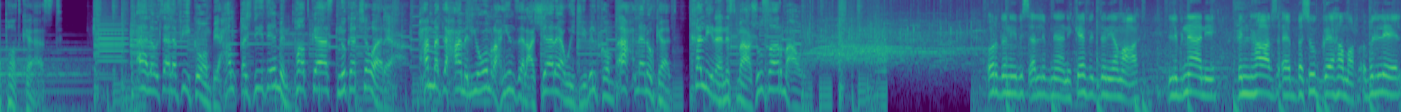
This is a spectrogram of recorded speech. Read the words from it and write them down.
بودكاست. أهلا وسهلا فيكم بحلقة جديدة من بودكاست نكت شوارع. محمد لحام اليوم راح ينزل على الشارع ويجيب لكم أحلى نكت. خلينا نسمع شو صار معه أردني بيسأل لبناني كيف الدنيا معك؟ لبناني بالنهار بسوق همر وبالليل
